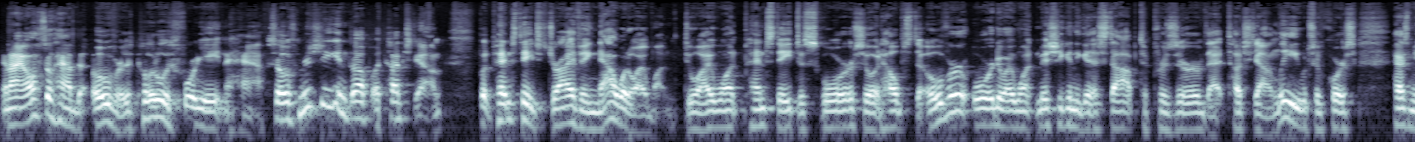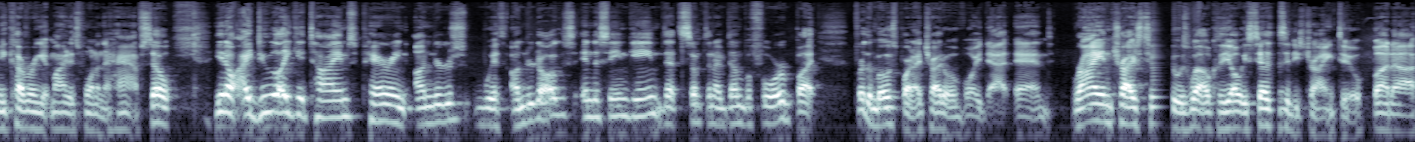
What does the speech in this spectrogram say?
and I also have the over, the total is 48 and a half. So if Michigan's up a touchdown, but Penn State's driving, now what do I want? Do I want Penn State to score so it helps the over, or do I want Michigan to get a stop to preserve that touchdown lead, which of course has me covering at minus one and a half? So, you know, I do like at times pairing unders with underdogs in the same game. That's something I've done before, but for the most part, I try to avoid that. And Ryan tries to as well because he always says that he's trying to, but uh,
